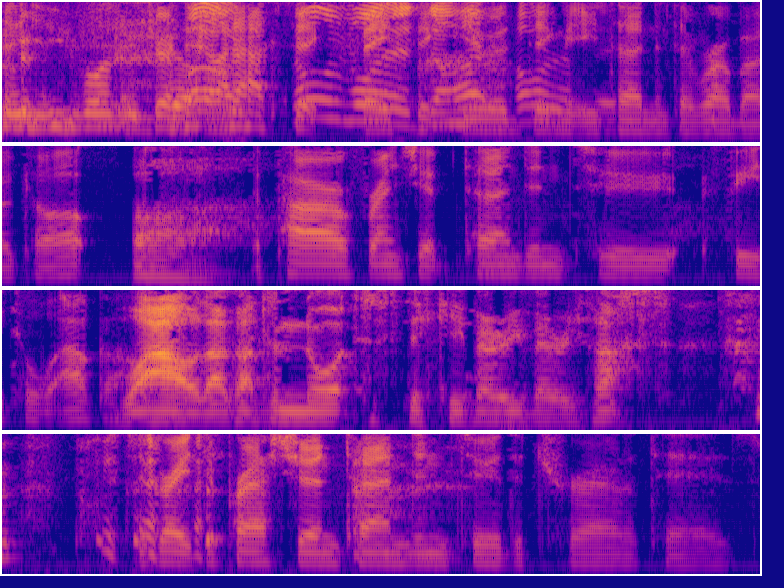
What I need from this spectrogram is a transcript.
you wanted to that. on Yeah, acid, someone wanted facing that, you with dignity turned into Robocop. Oh, The power of friendship turned into fetal alcohol. wow, that got to naught to sticky very very fast. The Great Depression turned into the Trail of Tears.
